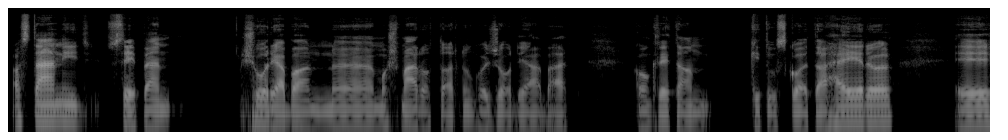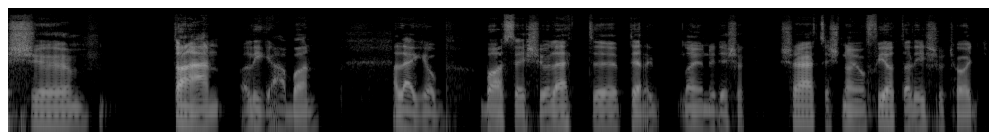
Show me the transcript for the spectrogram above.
Aztán így szépen sorjában most már ott tartunk, hogy Zsordiábát konkrétan kituszkolta a helyéről, és talán a ligában a legjobb balszélső lett. Tényleg nagyon ügyes a srác, és nagyon fiatal is, úgyhogy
